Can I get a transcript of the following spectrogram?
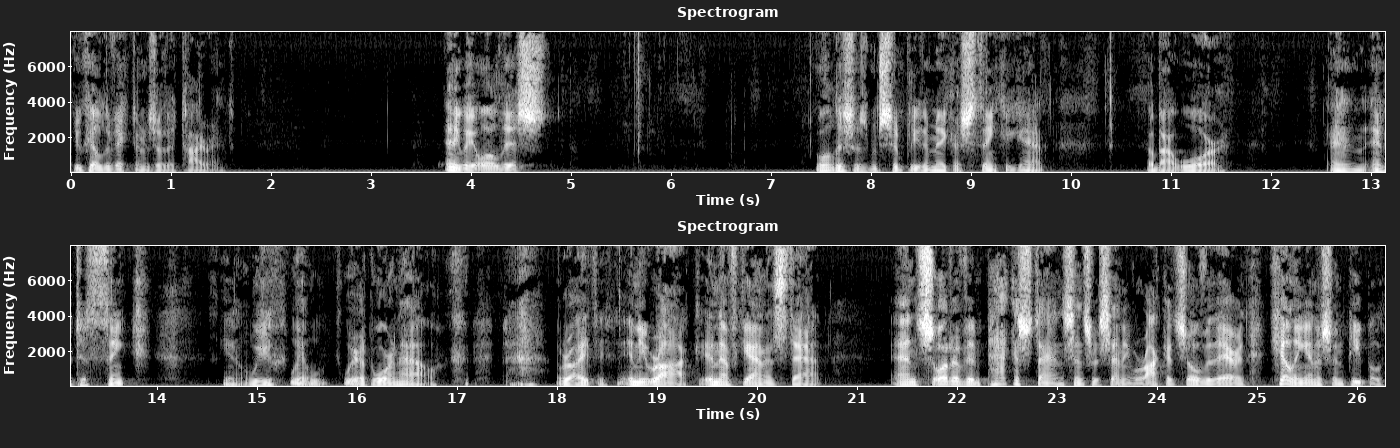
You kill the victims of the tyrant. Anyway, all this all this is simply to make us think again about war and and to think, you know, we, we we're at war now, right? In Iraq, in Afghanistan, and sort of in Pakistan, since we're sending rockets over there and killing innocent people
